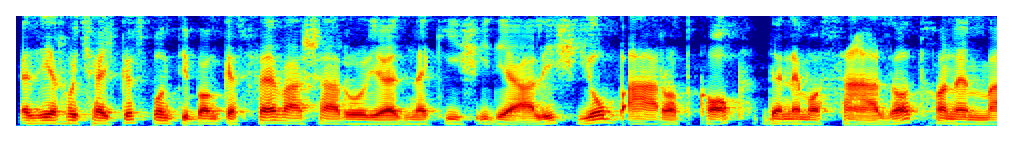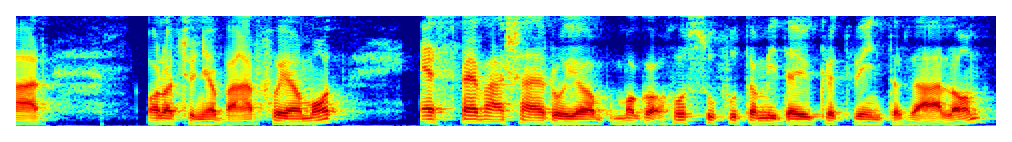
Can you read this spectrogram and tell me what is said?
ezért, hogyha egy központi bank ezt felvásárolja, ez neki is ideális, jobb árat kap, de nem a százat, hanem már alacsonyabb árfolyamot, ez felvásárolja maga hosszú futamidejű kötvényt az állam,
